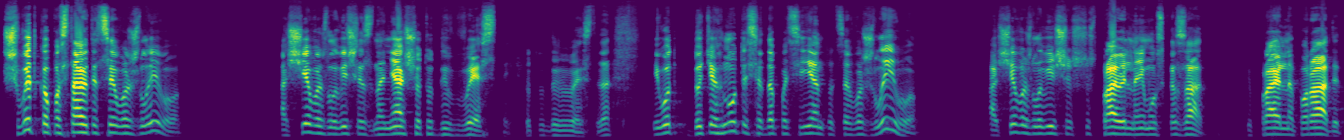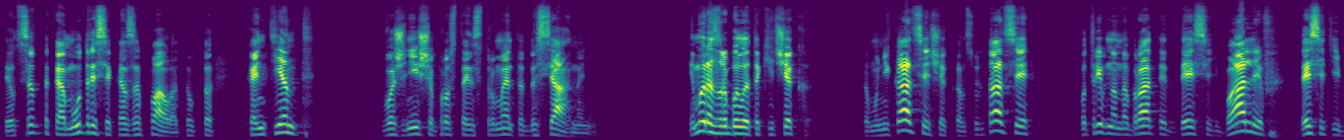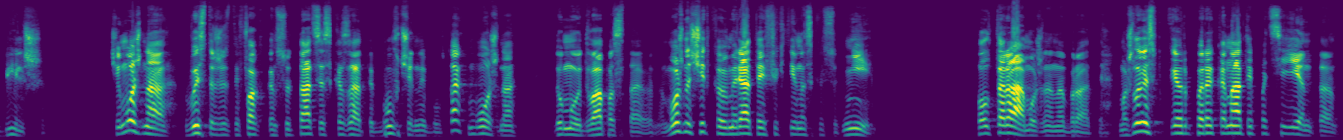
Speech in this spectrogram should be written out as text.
швидко поставити це важливо, а ще важливіше знання, що туди ввести. Що туди ввести да? І от дотягнутися до пацієнта це важливо, а ще важливіше щось правильно йому сказати і правильно порадити. Оце така мудрість, яка запала. Тобто контент важніше просто інструмента досягнення. І ми розробили такий чек комунікації, чек консультації. Потрібно набрати 10 балів, 10 і більше. Чи можна вистежити факт консультації, сказати, був чи не був? Так, можна. Думаю, два поставлено. Можна чітко виміряти ефективність консультації? Ні. Полтора можна набрати. Можливість переконати пацієнта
